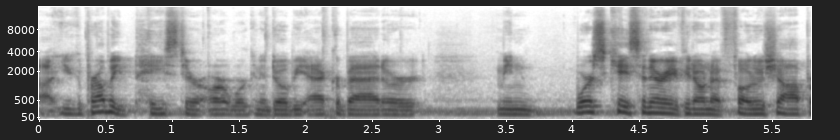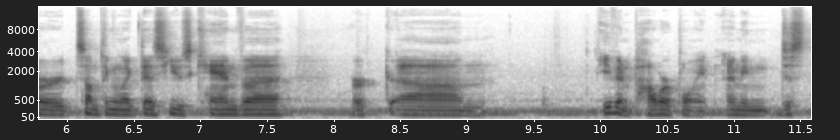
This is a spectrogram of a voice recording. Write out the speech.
Uh, you could probably paste your artwork in Adobe Acrobat, or I mean, worst case scenario, if you don't have Photoshop or something like this, use Canva or um, even PowerPoint. I mean, just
